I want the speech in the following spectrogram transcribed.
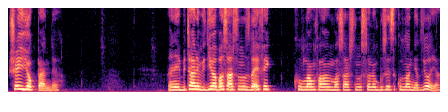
şey yok bende. Hani bir tane video basarsınız da efekt kullan falan basarsınız sonra bu sesi kullan yazıyor ya.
